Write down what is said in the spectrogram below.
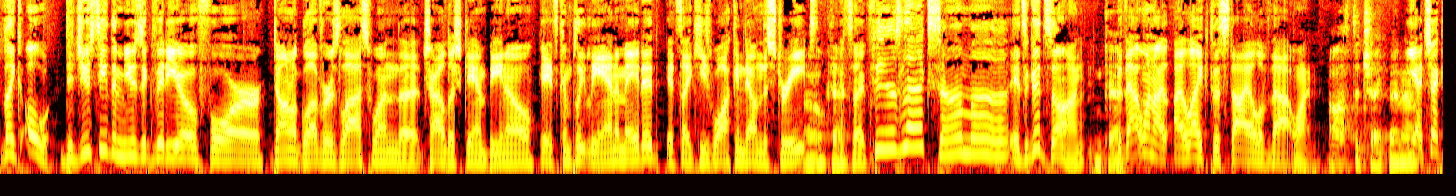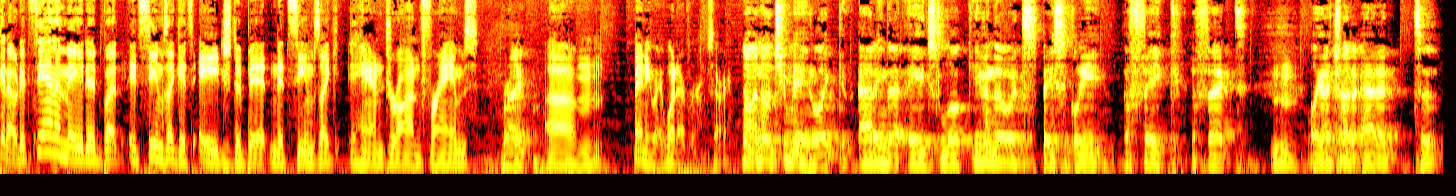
Like, oh, did you see the music video for Donald Glover's last one, the Childish Gambino? Okay, it's completely animated. It's like he's walking down the street. Okay. It's like feels like summer. It's a good song. Okay. But that one, I, I liked the style of that one. I'll have to check that out. Yeah, check it out. It's animated, but it seems like it's aged a bit, and it seems like hand drawn frames. Right. Um. Anyway, whatever. Sorry. No, I know what you mean. Like adding that aged look, even though it's basically a fake effect. Mm-hmm. Like I try to add it to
